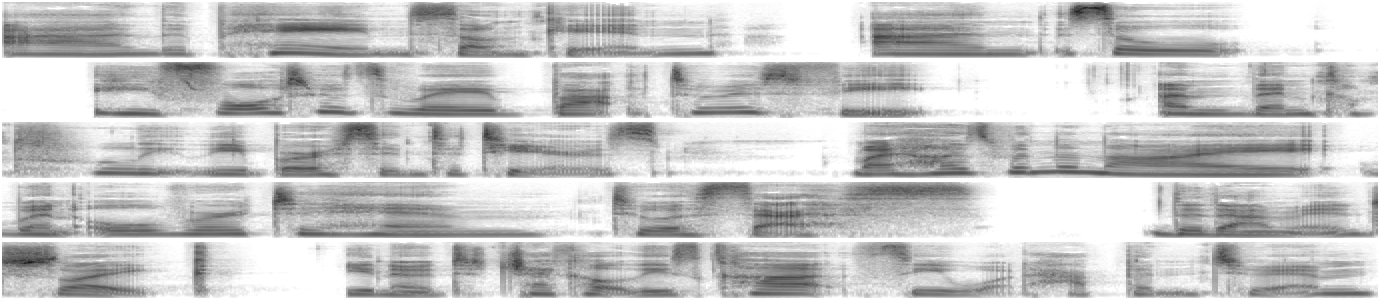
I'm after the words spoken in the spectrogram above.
and the pain sunk in. And so he fought his way back to his feet and then completely burst into tears. My husband and I went over to him to assess the damage, like, you know, to check out these cuts, see what happened to him.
